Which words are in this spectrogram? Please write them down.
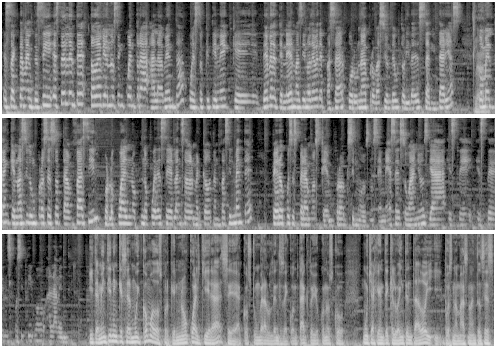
Exactamente, sí. Este lente todavía no se encuentra a la venta, puesto que tiene que, debe de tener, más bien no debe de pasar por una aprobación de autoridades sanitarias Comentan que no ha sido un proceso tan fácil, por lo cual no, no puede ser lanzado al mercado tan fácilmente, pero pues esperamos que en próximos, no sé, meses o años ya esté este dispositivo a la venta. Y también tienen que ser muy cómodos porque no cualquiera se acostumbra a los lentes de contacto. Yo conozco mucha gente que lo ha intentado y, y pues nomás no. Entonces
